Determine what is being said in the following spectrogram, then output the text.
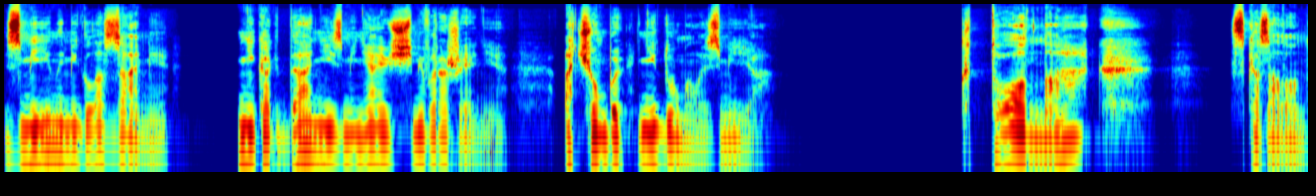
змеиными глазами — никогда не изменяющими выражения, о чем бы ни думала змея. «Кто Нак?» — сказал он.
